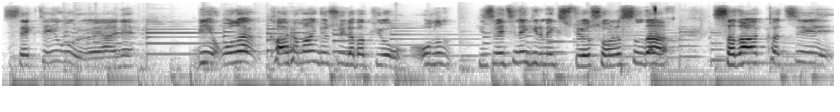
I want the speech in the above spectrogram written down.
sekteye uğruyor. Yani bir ona kahraman gözüyle bakıyor, onun hizmetine girmek istiyor. Sonrasında sadakati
